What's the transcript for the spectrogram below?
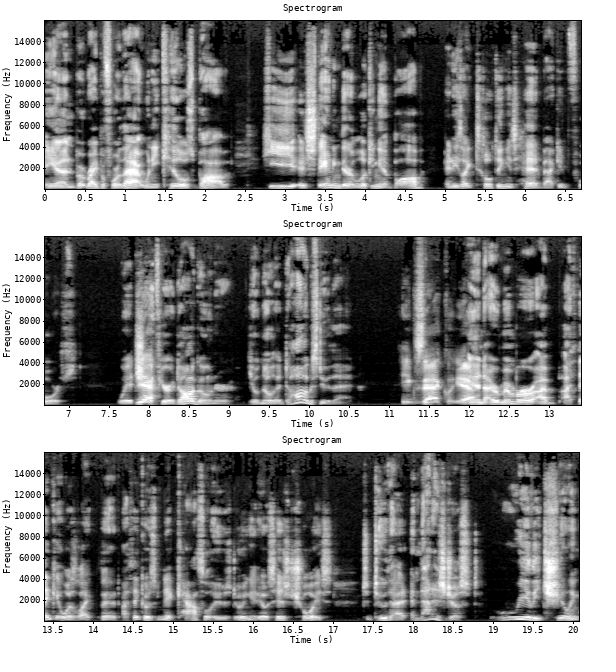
And but right before that, when he kills Bob, he is standing there looking at Bob, and he's like tilting his head back and forth. Which, Yeah. if you're a dog owner, you'll know that dogs do that. Exactly. Yeah. And I remember, I I think it was like that. I think it was Nick Castle who was doing it. It was his choice to do that, and that is just really chilling,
